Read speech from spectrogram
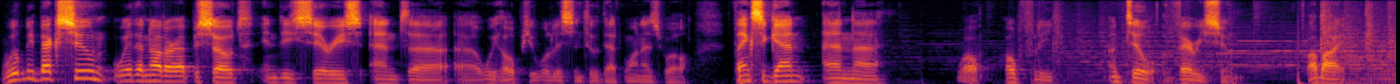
we'll be back soon with another episode in this series, and uh, uh, we hope you will listen to that one as well. Thanks again, and uh, well, hopefully, until very soon. Bye bye.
